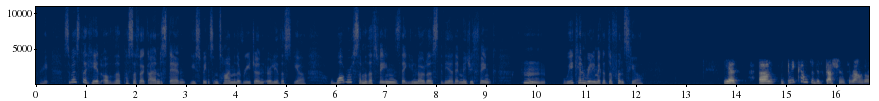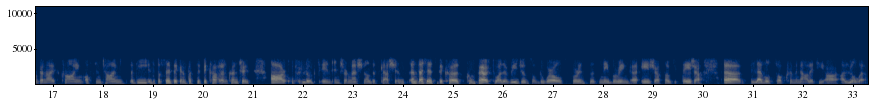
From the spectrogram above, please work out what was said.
Great. So, as the head of the Pacific, I understand you spent some time in the region earlier this year. What were some of the things that you noticed there that made you think, hmm, we can really make a difference here? Yes, um, when it comes to discussions around organized crime, oftentimes the, the Pacific and Pacific Island countries are overlooked in international discussions. And that is because compared to other regions of the world, for instance, neighboring uh, Asia, Southeast Asia, uh, levels of criminality are, are lower.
